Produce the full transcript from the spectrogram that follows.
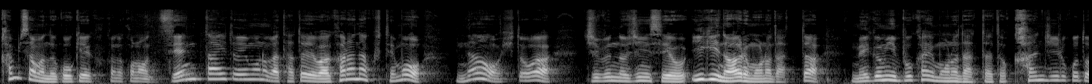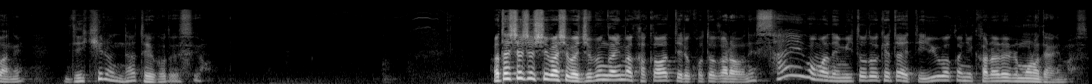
神様のご計画のこの全体というものがたとえ分からなくてもなお人は自分の人生を意義のあるものだった恵み深いものだったと感じることはねできるんだということですよ。私たちはしばしば自分が今関わっている事柄をね最後まで見届けたいという誘惑に駆られるものであります。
